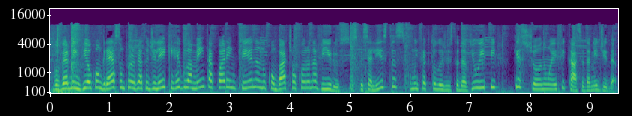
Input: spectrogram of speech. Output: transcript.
O governo envia ao Congresso um projeto de lei que regulamenta a quarentena no combate ao coronavírus. Especialistas, como o infectologista Davi Uip, questionam a eficácia da medida.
